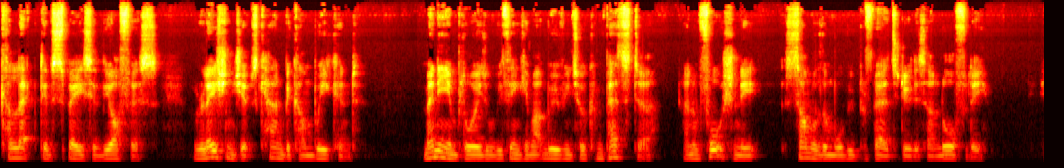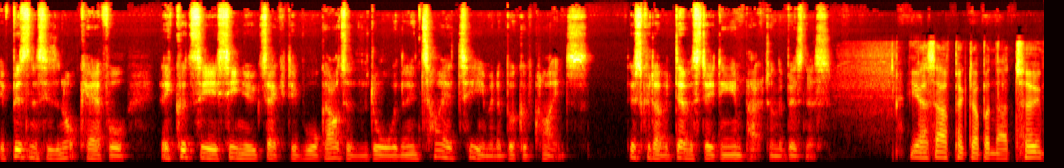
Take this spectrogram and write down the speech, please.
collective space of the office, relationships can become weakened. Many employees will be thinking about moving to a competitor, and unfortunately, some of them will be prepared to do this unlawfully. If businesses are not careful, they could see a senior executive walk out of the door with an entire team and a book of clients. This could have a devastating impact on the business. Yes, I've picked up on that too.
